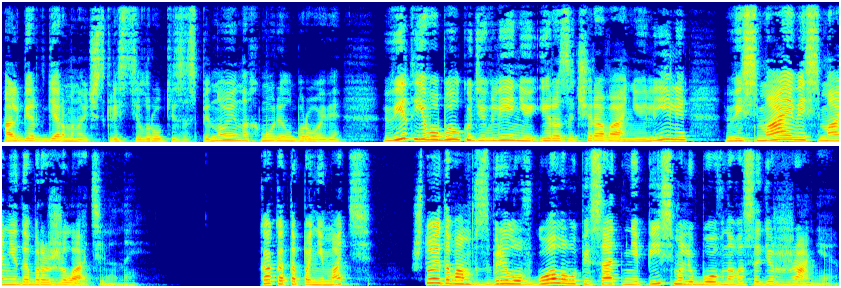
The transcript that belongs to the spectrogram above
Альберт Германович скрестил руки за спиной и нахмурил брови. Вид его был, к удивлению и разочарованию Лили, весьма и весьма недоброжелательный. «Как это понимать? Что это вам взбрело в голову писать мне письма любовного содержания?»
